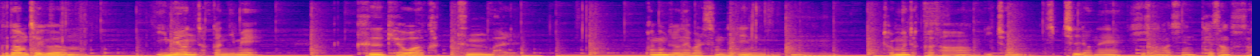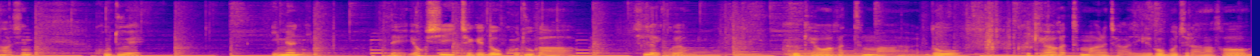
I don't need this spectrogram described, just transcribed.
그 다음 책은 이면 작가님의 그 개와 같은 말 방금 전에 말씀드린 음, 젊은 작가상 2017년에 수상하신 대상 수상하신 고두의 이면님. 네 역시 이 책에도 고두가 실려 있고요. 그 개와 같은 말도 그 개와 같은 말은 제가 아직 읽어보질 않아서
